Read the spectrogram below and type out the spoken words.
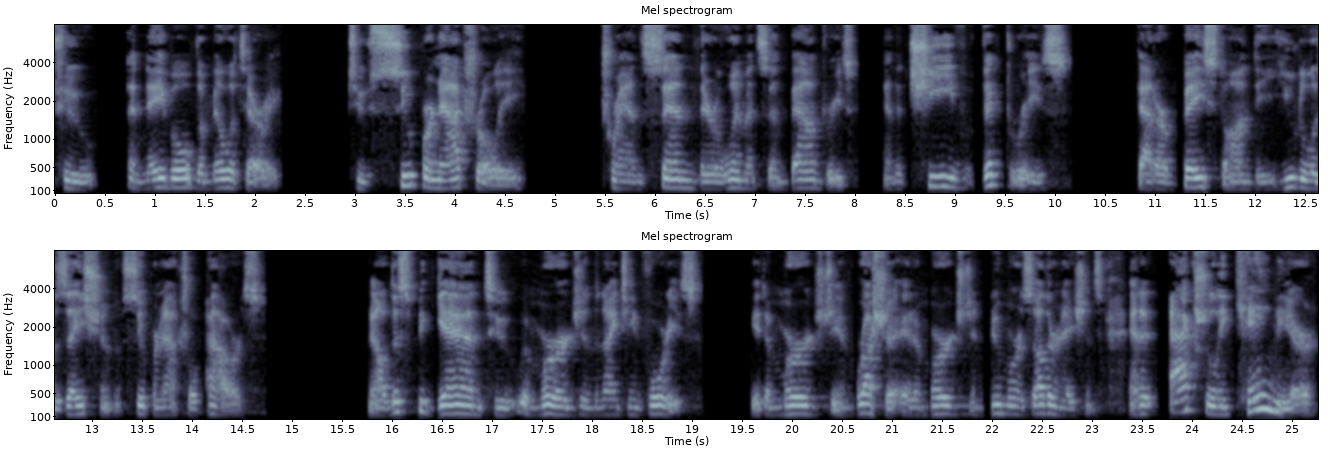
to enable the military to supernaturally transcend their limits and boundaries and achieve victories that are based on the utilization of supernatural powers. Now, this began to emerge in the 1940s. It emerged in Russia, it emerged in numerous other nations, and it actually came here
